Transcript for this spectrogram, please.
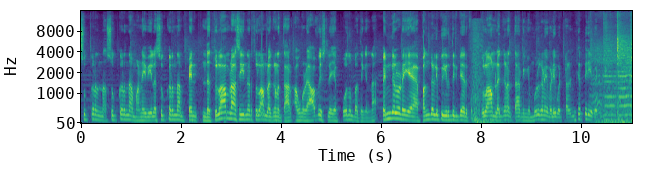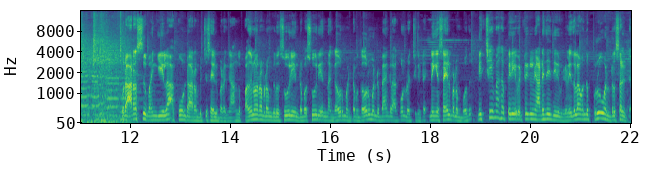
சுக்கரன் தான். சுக்கரன் தான் மனைவியில் சுக்கரன் தான் பெண். இந்த துலாம் ராசியினர் துலாம் லக்னத்தார் அவங்களுடைய ஆஃபீஸில் எப்போதும் பார்த்தீங்கன்னா பெண்களுடைய பங்களிப்பு இருந்துக்கிட்டே இருக்கும். துலாம் லக்னத்தார் நீங்கள் முருகனை வழிபட்டால் மிகப்பெரிய வெற்றி. ஒரு அரசு வங்கியில் அக்கௌண்ட் ஆரம்பித்து செயல்படுங்க. அங்கே பதினோராம் இடம்ங்கிறது சூரியன்றப்ப சூரியன் தான் கவர்மெண்ட் கவர்மெண்ட் பேங்க்கில் அக்கௌண்ட் வச்சுக்கிட்டு நீங்கள் செயல்படும் போது நிச்சயமாக பெரிய வெற்றிகளை அடைந்தே தீர்வீர்கள். இதெல்லாம் வந்து ப்ரூவ் அண்ட் ரிசல்ட்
